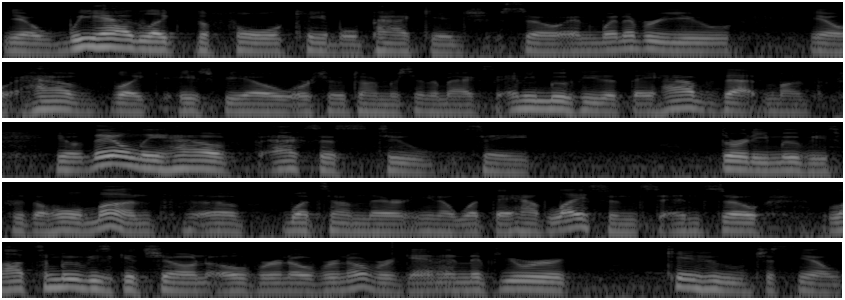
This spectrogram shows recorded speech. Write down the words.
you know, we had like the full cable package. So, and whenever you, you know, have like HBO or Showtime or Cinemax, any movie that they have that month, you know, they only have access to, say, 30 movies for the whole month of what's on there, you know, what they have licensed. And so lots of movies get shown over and over and over again. And if you were a kid who just, you know,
